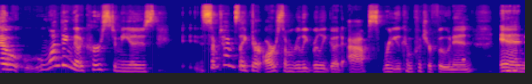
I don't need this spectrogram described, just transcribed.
so, one thing that occurs to me is sometimes like there are some really really good apps where you can put your food in Mhm. and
